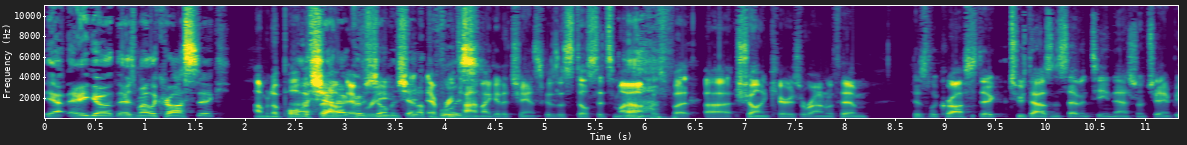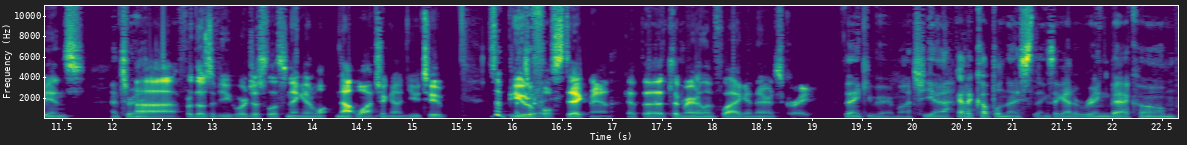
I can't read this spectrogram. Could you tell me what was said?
Yeah, there you go. There's my lacrosse stick. I'm gonna pull Uh, this shout out, out Coach every Shulman, shout out every boys. time I get a chance because it still sits in my Ah. office. But uh, Sean carries around with him his lacrosse stick, 2017 national champions. That's right. uh, for those of you who are just listening and not watching on YouTube. It's a beautiful right. stick, man. Got the, Thank the you. Maryland flag in there. It's great. Thank you very much. Yeah, I got a couple nice things. I got a ring back home.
